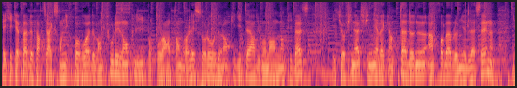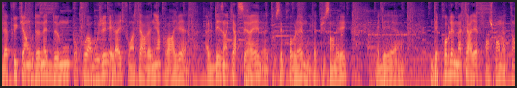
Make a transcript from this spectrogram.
et qui est capable de partir avec son micro-voix devant tous les amplis pour pouvoir entendre les solos de l'ampli guitare du moment de l'ampli basse, et qui au final finit avec un tas de nœuds improbables au milieu de la scène. Il a plus qu'un ou deux mètres de mou pour pouvoir bouger, et là il faut intervenir pour arriver à, à le désincarcérer de tous ces problèmes où il a pu s'en mêler. Mais des, euh, problèmes matériels, franchement, maintenant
